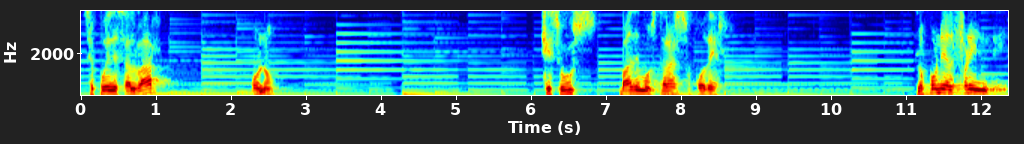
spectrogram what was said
¿Se puede salvar o no? Jesús va a demostrar su poder. Lo pone al frente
